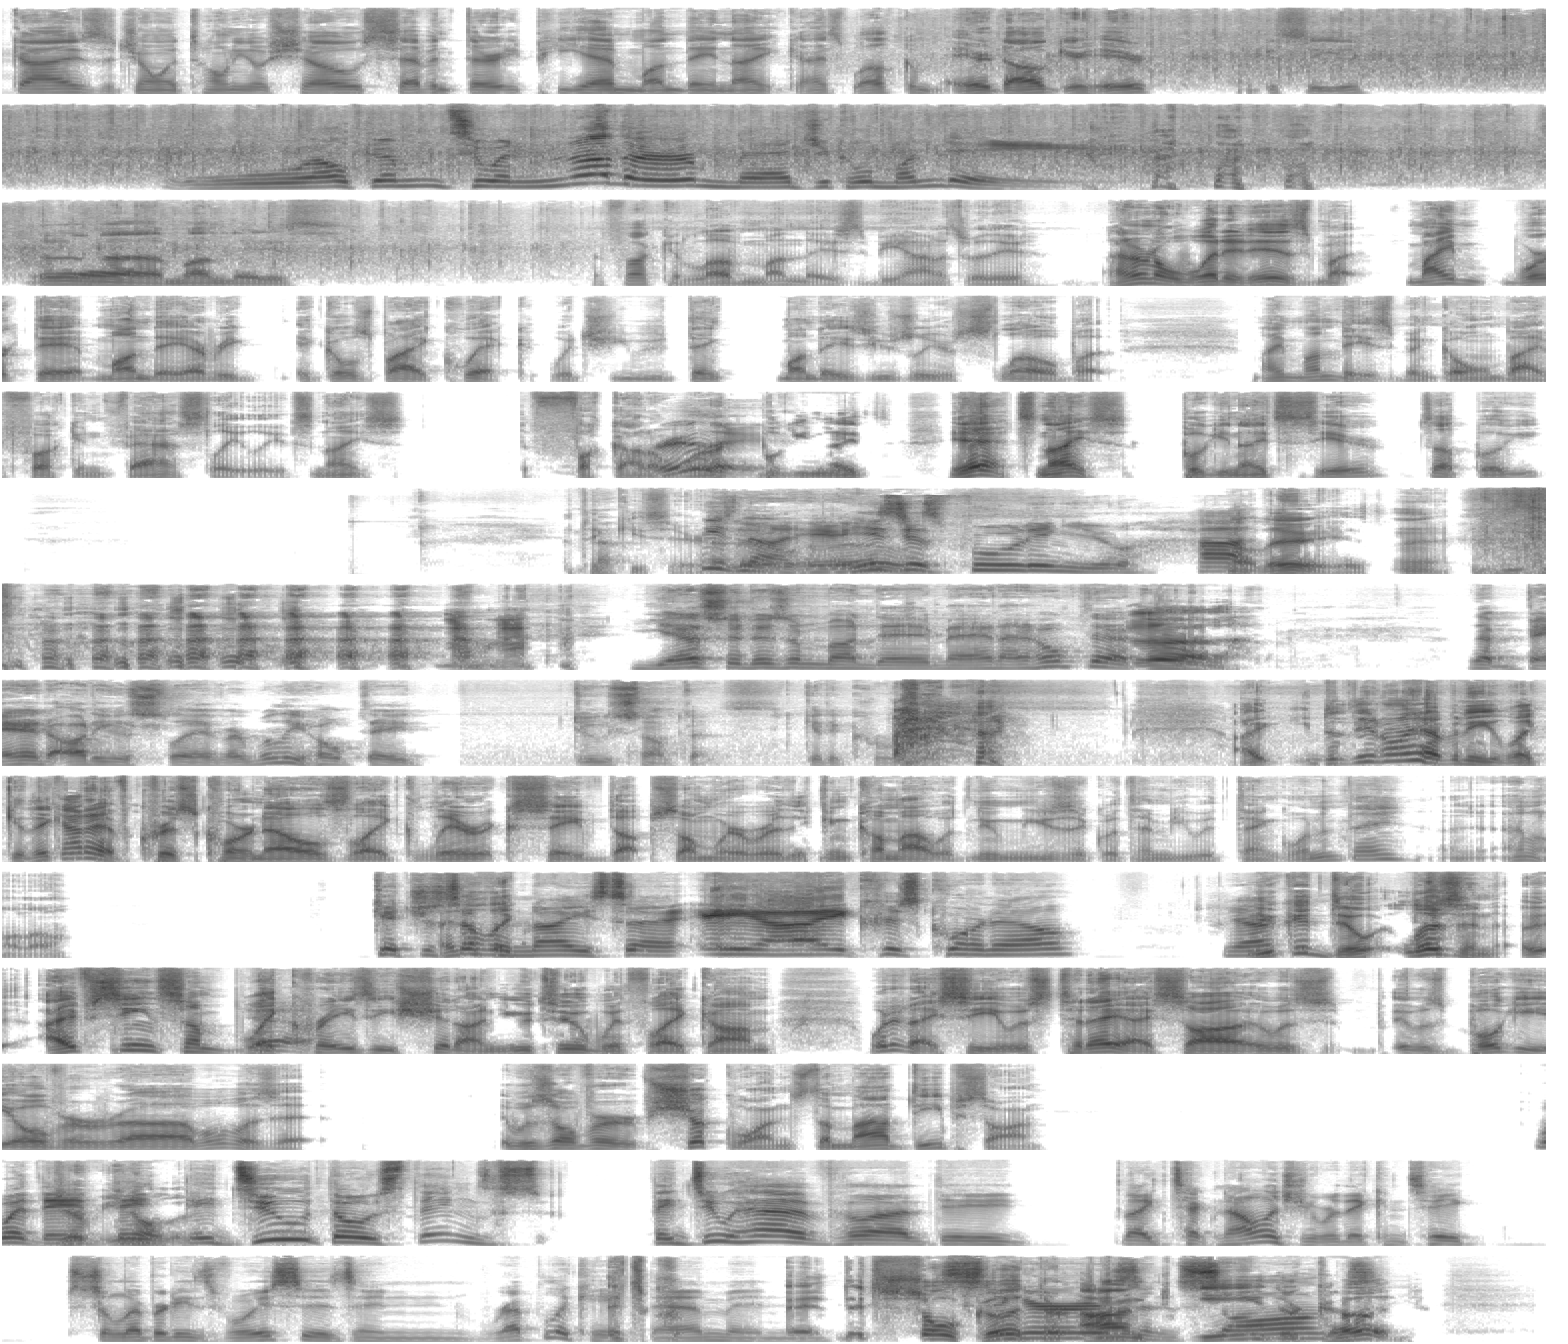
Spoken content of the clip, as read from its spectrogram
14th, guys, the Joe Antonio Show, 7.30 p.m. Monday night. Guys, welcome. Air Dog, you're here. I can see you. Welcome to another magical Monday. Uh, Mondays. I fucking love Mondays, to be honest with you. I don't know what it is. My my work day at Monday every it goes by quick, which you would think Mondays usually are slow, but my Monday's been going by fucking fast lately. It's nice. The fuck out of Really? work. Boogie Nights. Yeah, it's nice. Boogie Nights is here. What's up, Boogie? I think he's here. He's Hello, not here. He's just fooling you. Ha. Oh, there he is. Yeah. yes, it is a Monday, man. I hope that Ugh. that band Audioslave. I really hope they do something, get a career. I they don't have any like they gotta have Chris Cornell's like lyrics saved up somewhere where they can come out with new music with him. You would think, wouldn't they? I, I don't know. Get yourself like- a nice uh, AI Chris Cornell. Yeah. You could do it. Listen, uh, I've seen some like Yeah. crazy shit on YouTube with like um what did I see? It was today I saw it was it was Boogie over uh what was it? It was over Shook Ones, the Mobb Deep song. What they you- they, know- they do those things. They do have uh, the like technology where they can take celebrities' voices and replicate them and It's so good. They're on key, they're good.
